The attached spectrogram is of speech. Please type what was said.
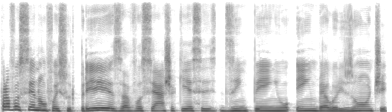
Para você não foi surpresa? Você acha que esse desempenho em Belo Horizonte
